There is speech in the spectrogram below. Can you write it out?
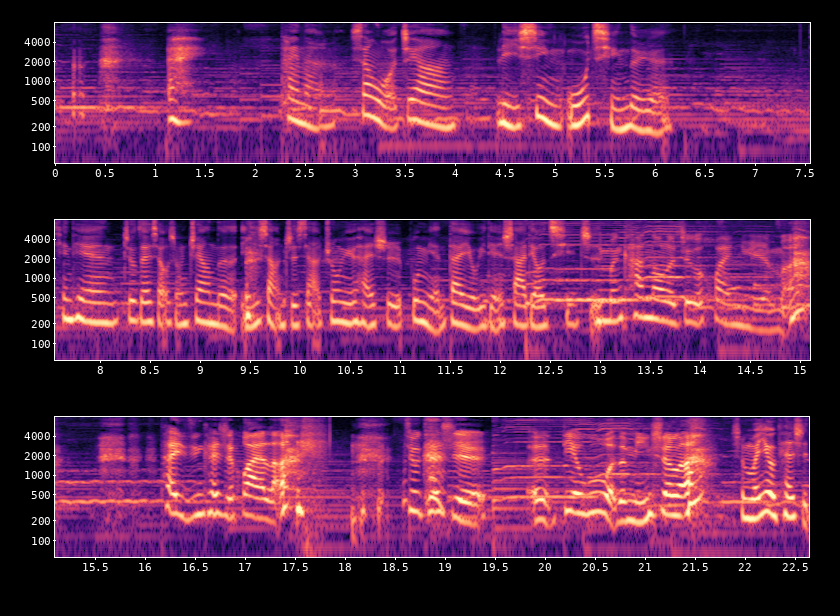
哎，太难了。像我这样理性无情的人，天天就在小熊这样的影响之下，终于还是不免带有一点沙雕气质。你们看到了这个坏女人吗？她已经开始坏了，就开始。呃，玷污我的名声了？什么又开始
